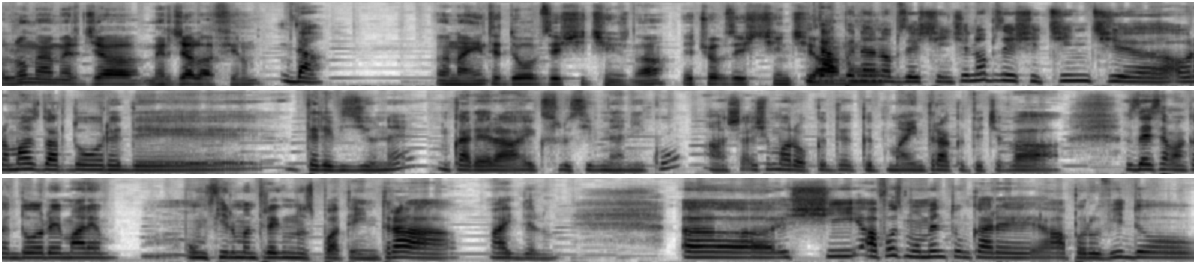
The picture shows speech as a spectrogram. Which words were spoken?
lumea mergea, mergea la film Da, înainte de 85, da? Deci 85 da, anul... până în 85. În 85 uh, au rămas doar două ore de televiziune, în care era exclusiv Neanicu, așa, și mă rog, cât, de, cât mai intra câte ceva, îți dai seama că în două ore mare un film întreg nu-ți poate intra, hai de lume. Uh, și a fost momentul în care a apărut video,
